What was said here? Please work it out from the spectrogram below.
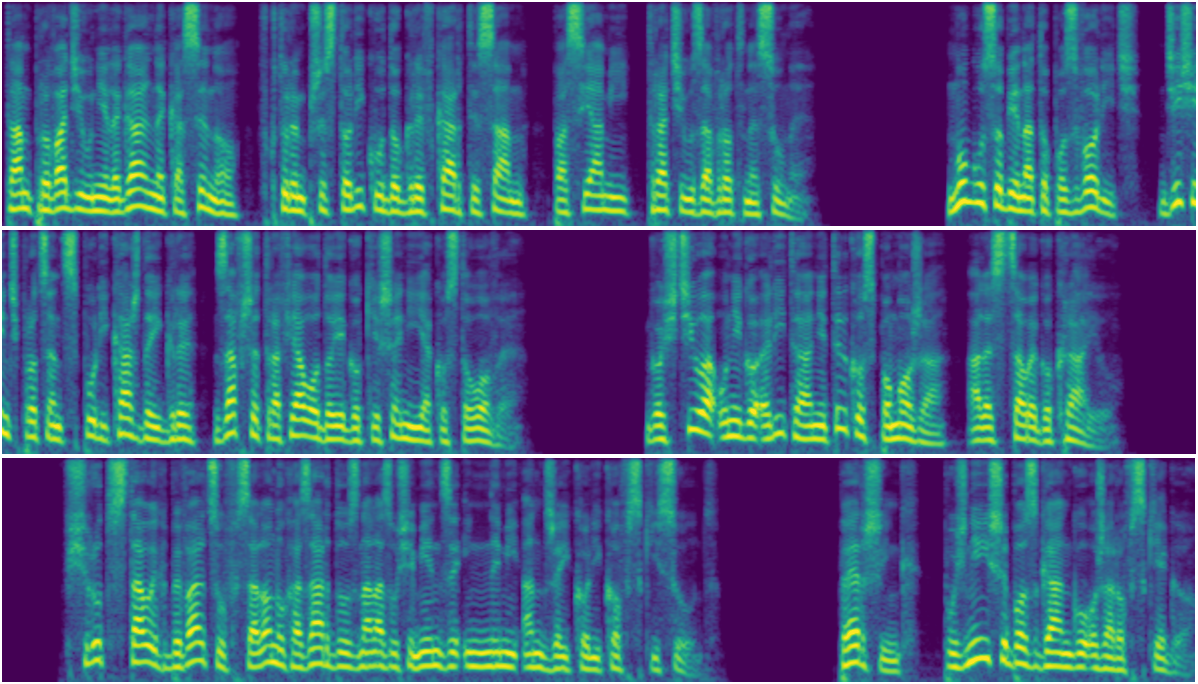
Tam prowadził nielegalne kasyno, w którym przy stoliku do gry w karty sam, pasjami, tracił zawrotne sumy. Mógł sobie na to pozwolić, 10% z puli każdej gry zawsze trafiało do jego kieszeni jako stołowe. Gościła u niego elita nie tylko z Pomorza, ale z całego kraju. Wśród stałych bywalców salonu hazardu znalazł się między innymi Andrzej Kolikowski-Sud. Pershing, późniejszy boss gangu Ożarowskiego.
